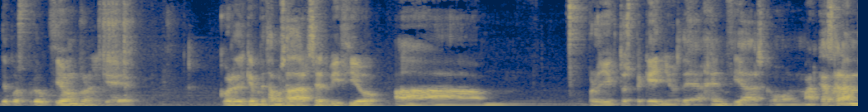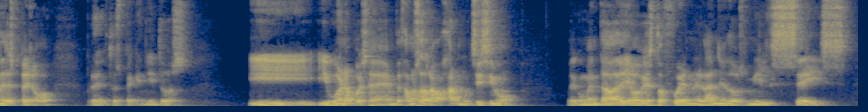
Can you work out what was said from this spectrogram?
de postproducción con el, que, con el que empezamos a dar servicio a um, proyectos pequeños de agencias con marcas grandes, pero proyectos pequeñitos y, bueno, pues eh, empezamos a trabajar muchísimo. Le comentaba Diego que esto fue en el año 2006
